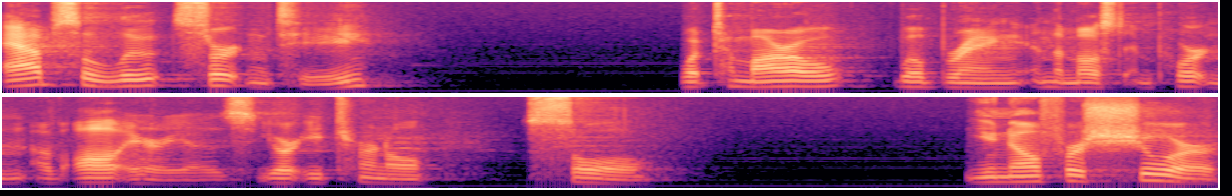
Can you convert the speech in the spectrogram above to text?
absolute certainty what tomorrow will bring in the most important of all areas your eternal soul. You know for sure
